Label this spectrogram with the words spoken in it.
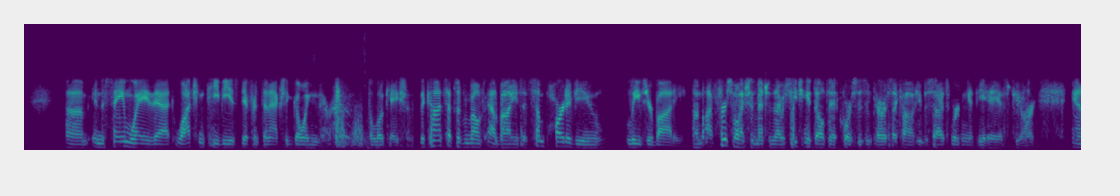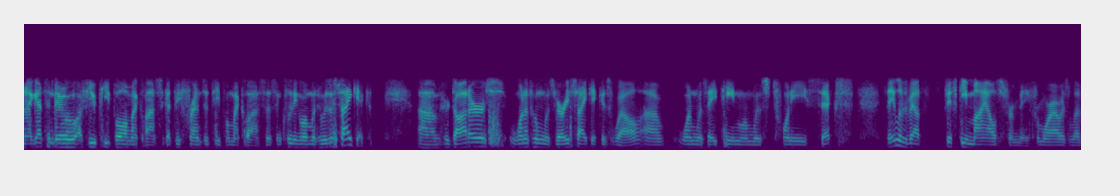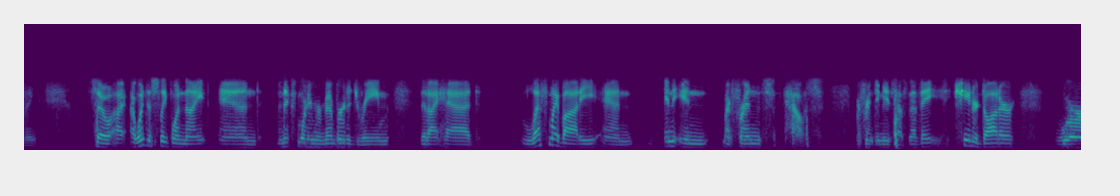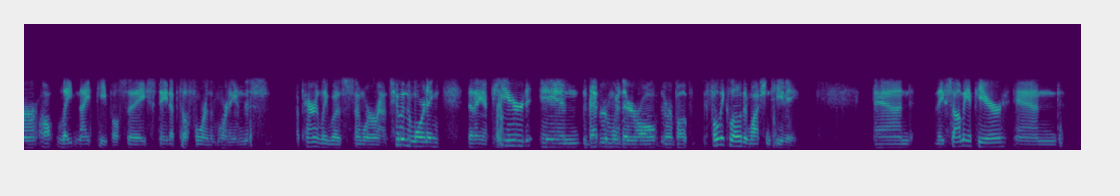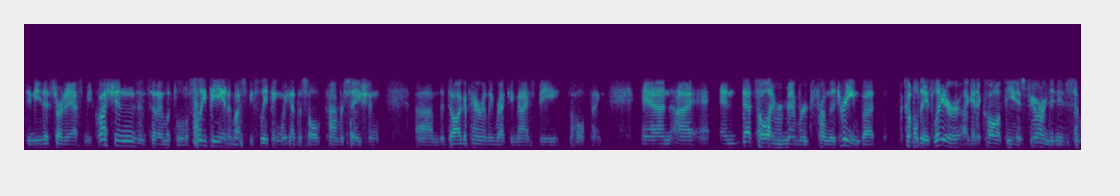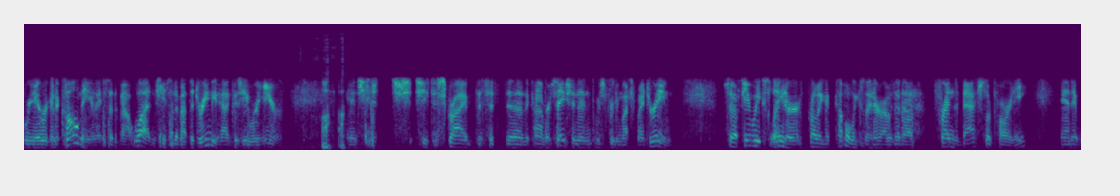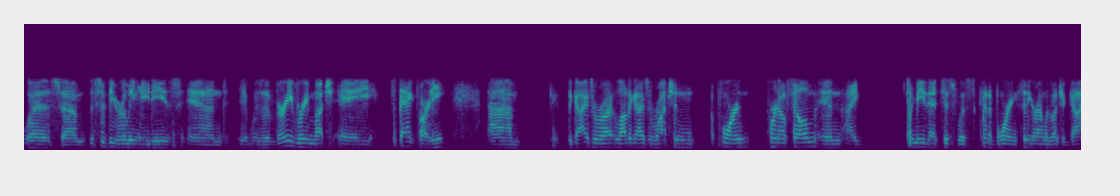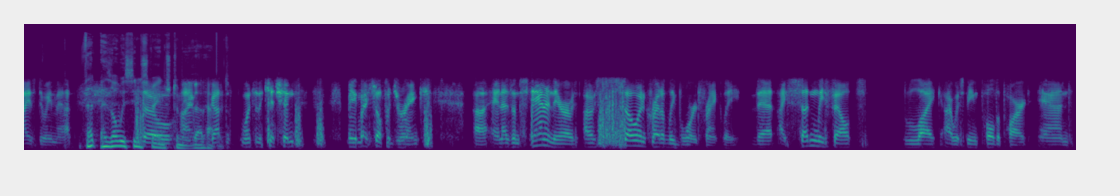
Um, in the same way that watching TV is different than actually going there, the location. The concept of remote out of body is that some part of you leaves your body. Um, I, first of all, I should mention that I was teaching adult ed courses in parapsychology besides working at the ASPR. And I got to know a few people in my class. I got to be friends with people in my classes, including a woman who was a psychic. Um, her daughters, one of whom was very psychic as well. Uh, one was 18, one was 26. They lived about 50 miles from me, from where I was living. So I, I went to sleep one night and the next morning remembered a dream that I had left my body and been in my friend's house, my friend Denise's house. Now they, she and her daughter were late night people, so they stayed up till four in the morning. And this apparently was somewhere around two in the morning that I appeared in the bedroom where they were all they were both fully clothed and watching TV. And they saw me appear and Danita started asking me questions and said I looked a little sleepy and I must be sleeping. We had this whole conversation. Um, the dog apparently recognized me, the whole thing, and I and that's all I remembered from the dream. But a couple of days later, I get a call at the ASPR and Danita said, "Were you ever going to call me?" And I said, "About what?" And she said, "About the dream you had because you were here." and she she described the the, the conversation and it was pretty much my dream. So a few weeks later, probably a couple weeks later, I was at a friend's bachelor party, and it was um, this is the early '80s, and it was a very, very much a stag party. Um, the guys were a lot of guys were watching a porn porno film, and I, to me, that just was kind of boring sitting around with a bunch of guys doing that. That has always seemed so strange to me. I that got, happened. went to the kitchen, made myself a drink, uh, and as I'm standing there, I was, I was so incredibly bored, frankly, that I suddenly felt like I was being pulled apart and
